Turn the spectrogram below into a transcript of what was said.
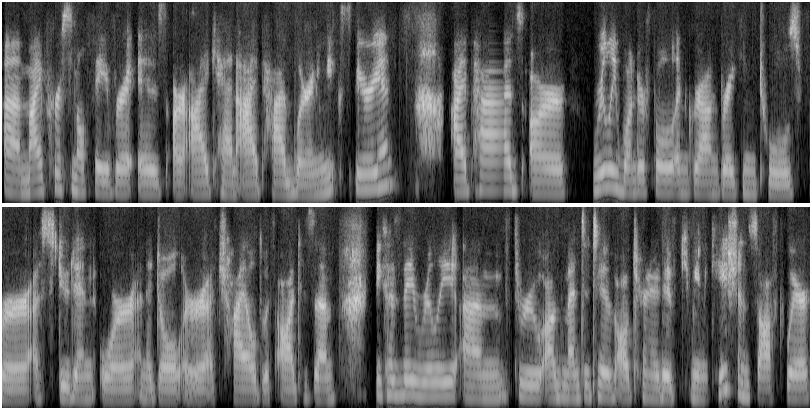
um, my personal favorite is our iCan ipad learning experience. ipads are really wonderful and groundbreaking tools for a student or an adult or a child with autism because they really, um, through augmentative alternative communication software,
